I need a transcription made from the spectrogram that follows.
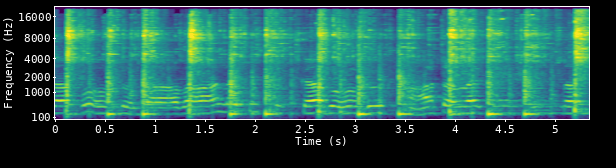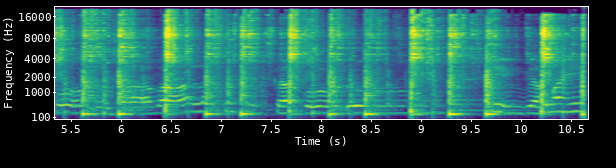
అందబోడు భావాలకు చిక్కబోడు మాటలకే అందబోడు భావాలకు చిక్కబోడు. దివ్యమైన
